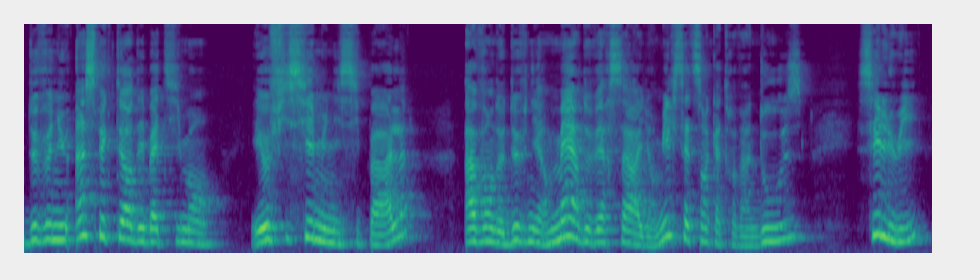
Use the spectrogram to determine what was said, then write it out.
devenu inspecteur des bâtiments et officier municipal, avant de devenir maire de Versailles en 1792, c'est lui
